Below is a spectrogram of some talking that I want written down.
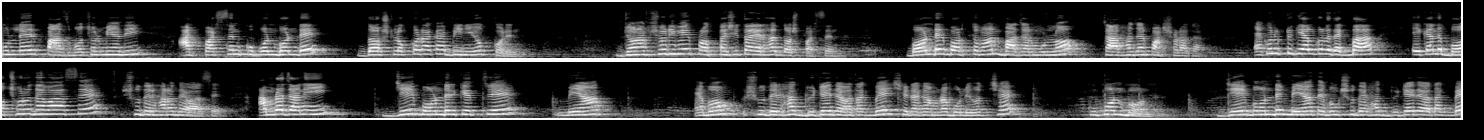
মূল্যের পাঁচ বছর মেয়াদি আট পার্সেন্ট কুপন বন্ডে দশ লক্ষ টাকা বিনিয়োগ করেন। জনাব শরীফের প্রত্যাশিত আয়ের হার দশ পার্সেন্ট। বন্ডের বর্তমান বাজার মূল্য চার হাজার পাঁচশো টাকা। এখন একটু খেয়াল করে দেখবা, এখানে বছরও দেওয়া আছে, সুদের হারও দেওয়া আছে। আমরা জানি যে বন্ডের ক্ষেত্রে মেয়াদ এবং সুদের হার দুইটাই দেওয়া থাকবে, সেটাকে আমরা বলি হচ্ছে কুপন বন্ড। যে বন্ডে মেয়াদ এবং সুদের হার দুইটাই দেওয়া থাকবে,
